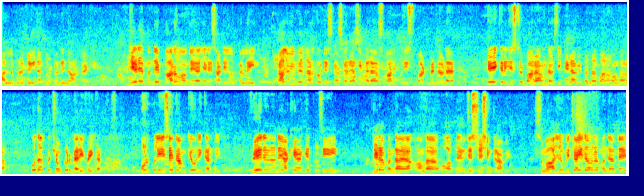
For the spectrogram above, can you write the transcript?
ਹੱਲ ਲੱਭਣਾ ਚਾਹੀਦਾ ਲੋਕਾਂ ਦੇ ਨਾਲ ਬਹਿ ਕੇ। ਜਿਹੜੇ ਬੰਦੇ ਬਾਹਰੋਂ ਆਉਂਦੇ ਆ, ਜਿਹੜੇ ਸਾਡੇ ਲੋਕਲ ਨਹੀਂ। ਕੱਲ ਵੀ ਮੇਰੇ ਨਾਲ ਕੋਈ ਡਿਸਕਸ ਕਰ ਰਿਹਾ ਸੀ, ਮੇਰਾ ਸਬੰਧ ਪੁਲਿਸ ਡਿਪਾਰਟਮੈਂਟ ਨਾਲ ਹੈ ਕਿ ਇੱਕ ਰਜਿਸਟਰ 12 ਹੁੰਦਾ ਸੀ, ਜਿਹੜਾ ਵੀ ਬੰਦਾ ਬਾਹਰੋਂ ਆਉਂਦਾ ਨਾ, ਉਹਦਾ ਪਿਛੋਕੜ ਵੈਰੀਫਾਈ ਕਰਦਾ ਸੀ। ਹੁਣ ਪੁਲਿਸ ਇਹ ਕੰਮ ਕਿਉਂ ਨਹੀਂ ਕਰਦੀ? ਫਿਰ ਇਹਨਾਂ ਨੇ ਆਖਿਆ ਕਿ ਤੁਸੀਂ ਜਿਹੜਾ ਬੰਦਾ ਆ, ਆਉਂਦਾ, ਉਹ ਆਪਣੇ ਰਜਿਸਟ੍ਰੇਸ਼ਨ ਕਰਾਵੇ। ਸਮਾਜ ਨੂੰ ਵੀ ਚਾਹੀਦਾ ਉਹਨਾਂ ਬੰਦਿਆਂ ਤੇ,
